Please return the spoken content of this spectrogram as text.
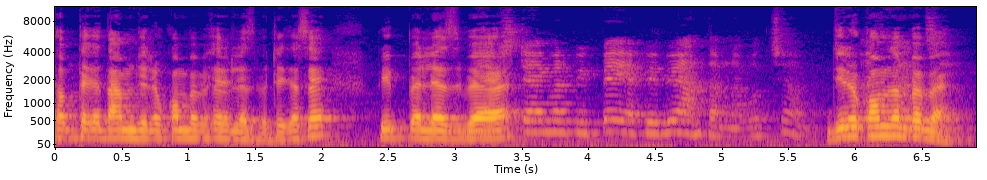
সব থেকে দাম যেটা কম পাবে সেটা লেসবে ঠিক আছে? পিপে লেসবে। নেক্সট টাইম আর পেঁপে পেঁপে আনতাম না বুঝছ? যেটা কম দাম পাবে।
